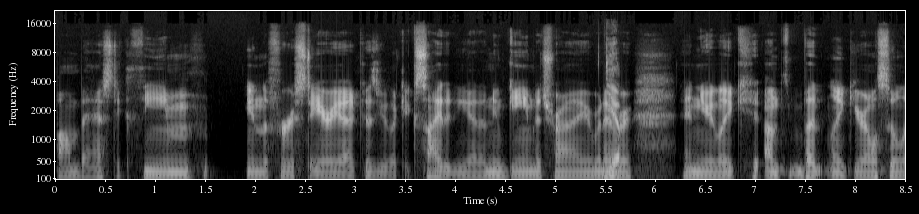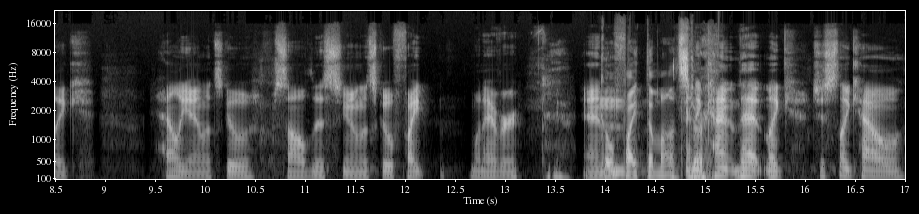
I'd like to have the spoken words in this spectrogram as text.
bombastic theme in the first area because you're like excited you got a new game to try or whatever and you're like um, but like you're also like hell yeah let's go solve this you know let's go fight whatever Yeah. and Go fight the and monster. it kind of that like just like how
